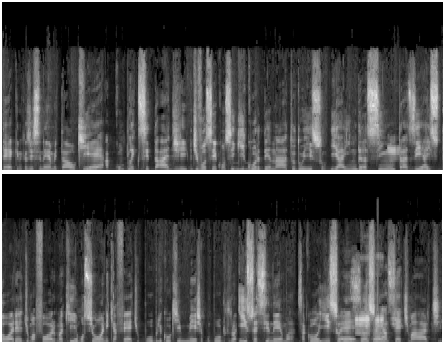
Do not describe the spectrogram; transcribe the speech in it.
técnicas de cinema e tal, que é a complexidade de você conseguir coordenar tudo isso e ainda assim trazer a história de uma forma que emocione, que afete o público, que mexa com o público. Isso é cinema, sacou? Isso é, isso é a sétima arte.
